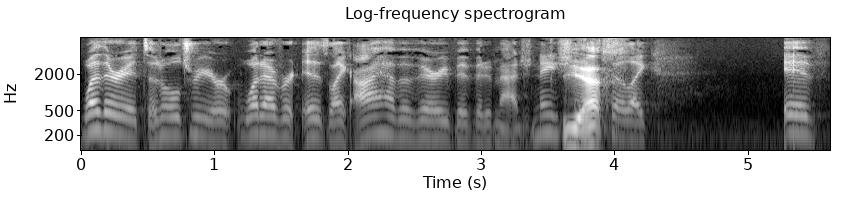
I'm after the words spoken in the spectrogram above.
whether it's adultery or whatever it is, like I have a very vivid imagination. Yes. So like, if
